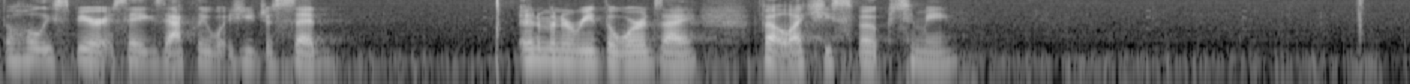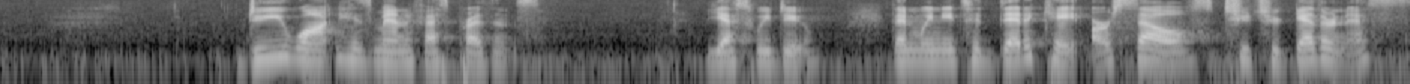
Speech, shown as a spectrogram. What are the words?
the Holy Spirit say exactly what he just said. And I'm going to read the words I felt like he spoke to me. Do you want his manifest presence? Yes, we do then we need to dedicate ourselves to togetherness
